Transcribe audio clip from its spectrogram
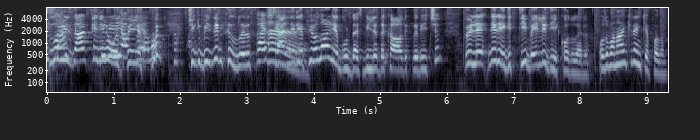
Siz o yüzden gri uygun yapmayalım. Yapın. Çünkü bizim kızların saç telleri yapıyorlar ya burada villada kaldıkları için. Böyle nereye gittiği belli değil konuların. O zaman hangi renk yapalım?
